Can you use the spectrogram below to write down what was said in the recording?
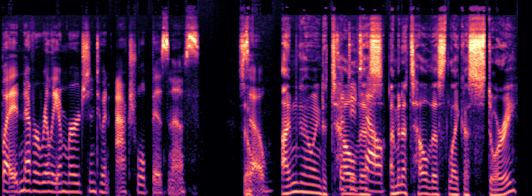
but it never really emerged into an actual business. So, So- I'm going to tell do this. tell. I'm going to tell this like a story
